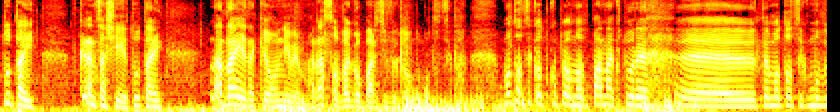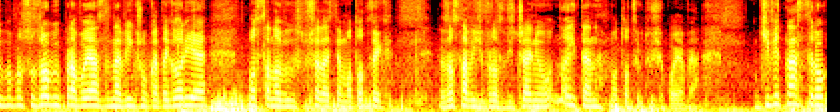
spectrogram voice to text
tutaj wkręca się je tutaj, nadaje takiego, nie wiem, rasowego bardziej wyglądu motocykla. Motocykl odkupiony od pana, który e, ten motocykl mówi po prostu zrobił prawo jazdy na większą kategorię, postanowił sprzedać ten motocykl, zostawić w rozliczeniu, no i ten motocykl tu się pojawia. 19 rok,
